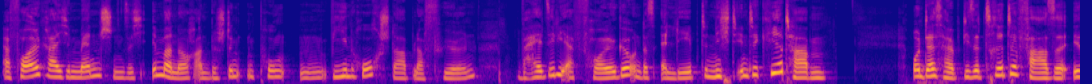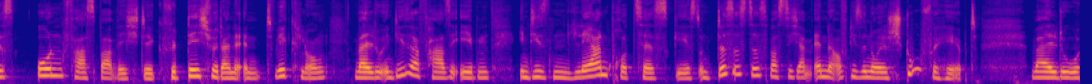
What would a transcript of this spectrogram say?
erfolgreiche Menschen sich immer noch an bestimmten Punkten wie ein Hochstapler fühlen, weil sie die Erfolge und das Erlebte nicht integriert haben. Und deshalb, diese dritte Phase ist unfassbar wichtig für dich, für deine Entwicklung, weil du in dieser Phase eben in diesen Lernprozess gehst. Und das ist das, was dich am Ende auf diese neue Stufe hebt, weil du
